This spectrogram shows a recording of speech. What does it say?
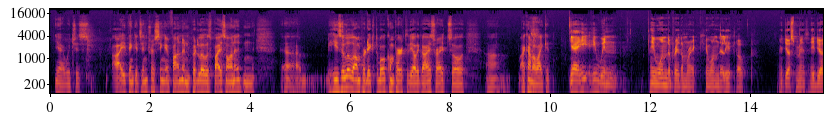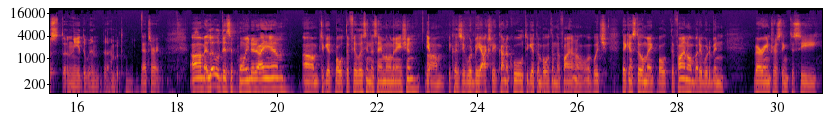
Yeah, which is I think it's interesting and fun, and put a little spice on it. And um, he's a little unpredictable compared to the other guys, right? So um, I kind of like it. Yeah, he he win. He won the Prix d'Amérique. He won the Elite Lope. He just missed. He just uh, need to win the Hambletonian. That's right. Um, a little disappointed I am um, to get both the fillies in the same elimination Yep. um, because it would be actually kind of cool to get them both in the final, which they can still make both the final, but it would have been very interesting to see.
